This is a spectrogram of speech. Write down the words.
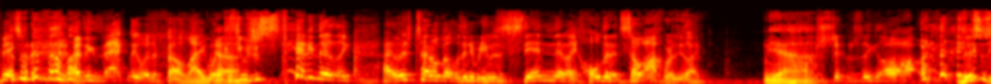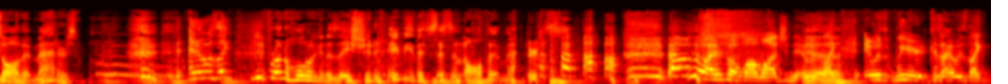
That's what it felt like. That's exactly what it felt like. 'Cause he was just standing there like because Yeah. he was just standing there like I wish title belt was in here, but he was standing there like holding it so awkwardly, like Yeah. just, it was like oh, oh. This is all that matters. and it was like You've run a whole organization. Maybe this isn't all that matters. that was how I felt while watching it. It was like it was weird because I was like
